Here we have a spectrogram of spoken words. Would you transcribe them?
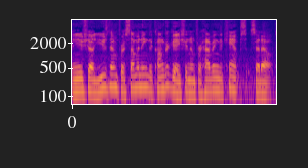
and you shall use them for summoning the congregation and for having the camps set out.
